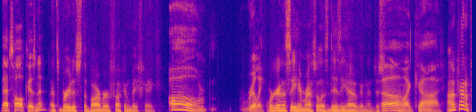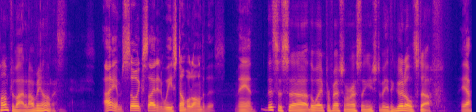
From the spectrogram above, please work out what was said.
That's Hulk, isn't it? That's Brutus the Barber fucking Beefcake. Oh, really? We're going to see him wrestle as Dizzy Hogan and just, Oh, my God. I'm kind of pumped about it. I'll be honest. I am so excited we stumbled onto this. Man. This is uh, the way professional wrestling used to be, the good old stuff. Yeah.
